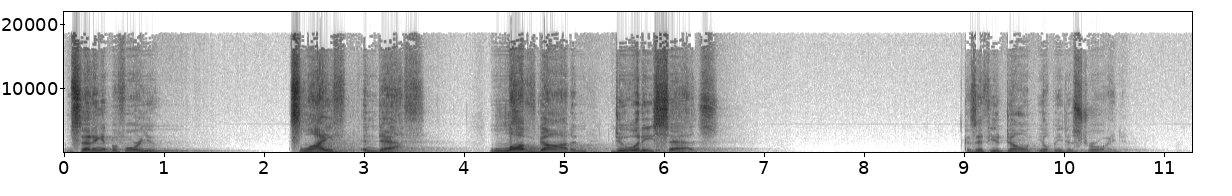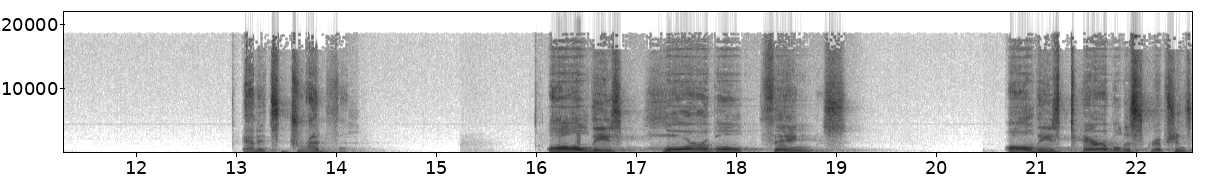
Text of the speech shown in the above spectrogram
I'm setting it before you. It's life and death. Love God and do what he says. Because if you don't, you'll be destroyed. And it's dreadful. All these horrible things, all these terrible descriptions,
